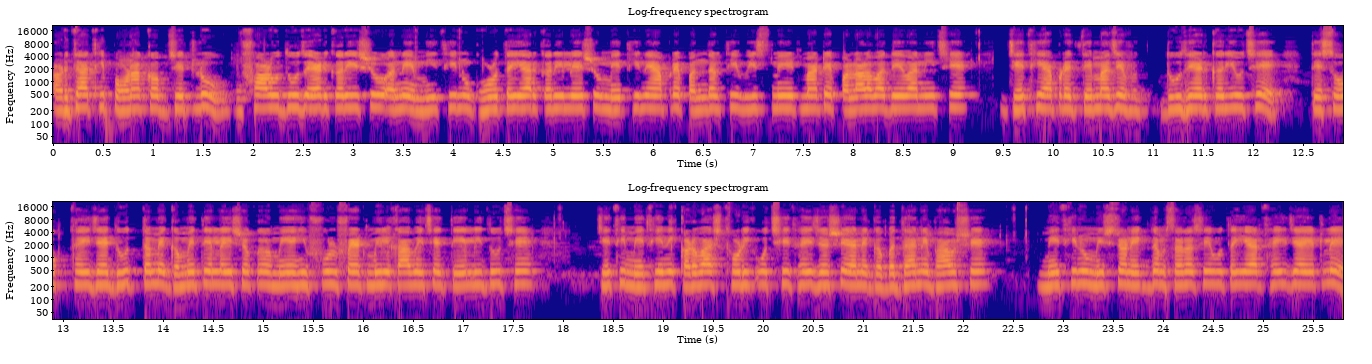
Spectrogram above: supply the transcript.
અડધાથી પોણા કપ જેટલું હુંફાળું દૂધ એડ કરીશું અને મેથીનું ઘોળ તૈયાર કરી લેશું. મેથીને આપણે પંદરથી વીસ મિનિટ માટે પલાળવા દેવાની છે. જેથી આપણે તેમાં જે દૂધ એડ કર્યું છે તે સોક થઈ જાય. દૂધ તમે ગમે તે લઈ શકો. મેં અહીં ફૂલ ફેટ મિલ્ક આવે છે તે લીધું છે. જેથી મેથીની કડવાશ થોડીક ઓછી થઈ જશે અને બધાને ભાવશે. મેથીનું મિશ્રણ એકદમ સરસ એવું તૈયાર થઈ જાય એટલે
